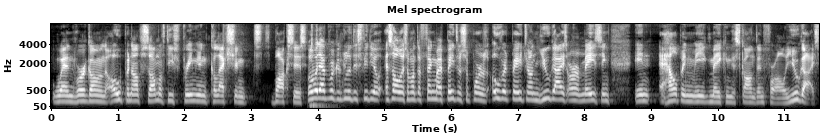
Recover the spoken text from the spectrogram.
when we're going to open up some of these premium collection boxes. But with that, we'll conclude this video. As always, I want to thank my Patreon supporters over at Patreon. You guys are amazing in helping me making this content for all you guys.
